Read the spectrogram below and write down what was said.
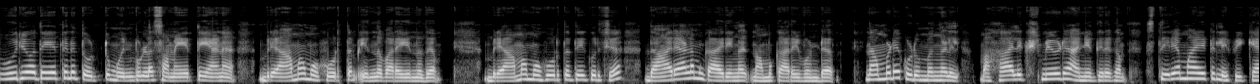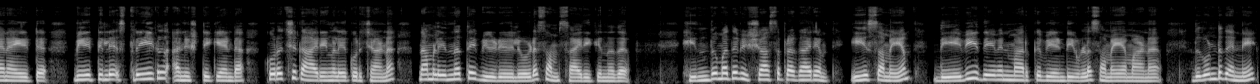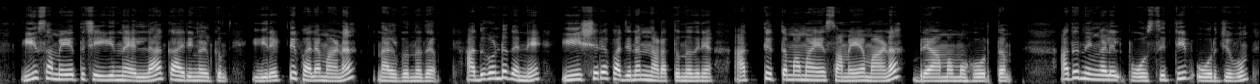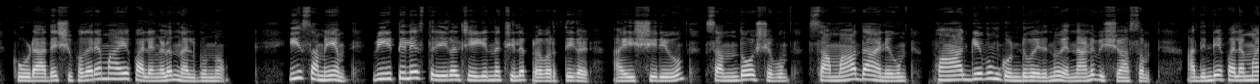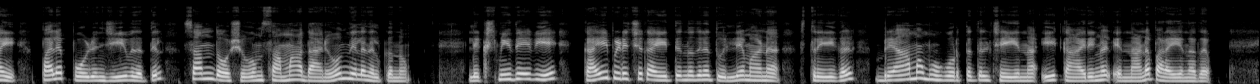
സൂര്യോദയത്തിന് തൊട്ടു മുൻപുള്ള സമയത്തെയാണ് ബ്രാഹ്മമുഹൂർത്തം എന്ന് പറയുന്നത്. ബ്രാഹ്മമുഹൂർത്തത്തെക്കുറിച്ച് ധാരാളം കാര്യങ്ങൾ നമുക്കറിവുണ്ട്. നമ്മുടെ കുടുംബങ്ങളിൽ മഹാലക്ഷ്മിയുടെ അനുഗ്രഹം സ്ഥിരമായിട്ട് ലഭിക്കാനായിട്ട് വീട്ടിലെ സ്ത്രീകൾ അനുഷ്ഠിക്കേണ്ട കുറച്ച് കാര്യങ്ങളെക്കുറിച്ചാണ് നമ്മൾ ഇന്നത്തെ വീഡിയോയിലൂടെ സംസാരിക്കുന്നത്. ഹിന്ദുമത വിശ്വാസപ്രകാരം ഈ സമയം ദേവീ ദേവന്മാർക്ക് വേണ്ടിയുള്ള സമയമാണ്. അതുകൊണ്ട് തന്നെ ഈ സമയത്ത് ചെയ്യുന്ന എല്ലാ കാര്യങ്ങൾക്കും ഇരട്ടി ഫലമാണ് നൽകുന്നത്. അതുകൊണ്ട് തന്നെ ഈശ്വര ഭജനം നടത്തുന്നതിന് അത്യുത്തമമായ സമയമാണ് ബ്രാഹ്മമുഹൂർത്തം. അത് നിങ്ങളിൽ പോസിറ്റീവ് ഊർജവും കൂടാതെ ശുഭകരമായ ഫലങ്ങളും നൽകുന്നു. ഈ സമയം വീട്ടിലെ സ്ത്രീകൾ ചെയ്യുന്ന ചില പ്രവൃത്തികൾ ഐശ്വര്യവും സന്തോഷവും സമാധാനവും ഭാഗ്യവും കൊണ്ടുവരുന്നു എന്നാണ് വിശ്വാസം. അതിന്റെ ഫലമായി പലപ്പോഴും ജീവിതത്തിൽ സന്തോഷവും സമാധാനവും നിലനിൽക്കുന്നു. ലക്ഷ്മി ദേവിയെ കൈപിടിച്ച് കയറ്റുന്നതിന് തുല്യമാണ് സ്ത്രീകൾ ബ്രാഹ്മമുഹൂർത്തത്തിൽ ചെയ്യുന്ന ഈ കാര്യങ്ങൾ എന്നാണ് പറയുന്നത്.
